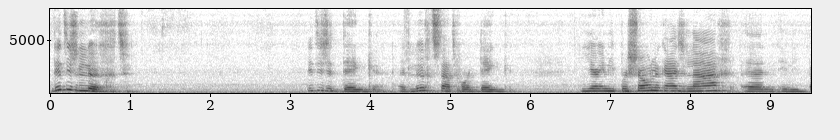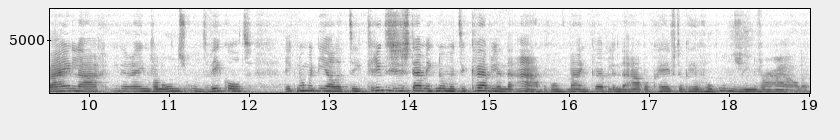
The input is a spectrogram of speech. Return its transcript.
Dit is lucht. Dit is het denken. Het lucht staat voor het denken. Hier in die persoonlijkheidslaag en in die pijnlaag, iedereen van ons ontwikkelt. Ik noem het niet altijd de kritische stem, ik noem het de kwebbelende aap. Want mijn kwebbelende aap ook, heeft ook heel veel onzinverhalen.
